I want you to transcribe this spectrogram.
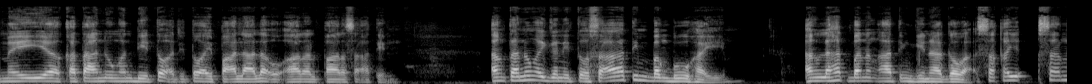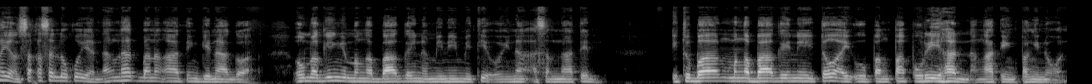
May uh, katanungan dito at ito ay paalala o aral para sa atin. Ang tanong ay ganito, sa ating bang buhay, ang lahat ba ng ating ginagawa, sa, kay- sa ngayon, sa kasalukuyan, ang lahat ba ng ating ginagawa, o maging yung mga bagay na minimiti o inaasam natin, ito bang mga bagay na ito ay upang papurihan ang ating Panginoon?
